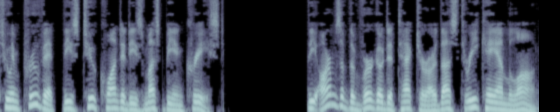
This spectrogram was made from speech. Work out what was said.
To improve it these two quantities must be increased. The arms of the Virgo detector are thus 3 km long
